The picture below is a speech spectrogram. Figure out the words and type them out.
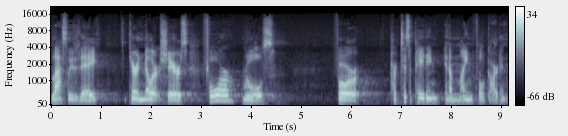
Lastly, today, Karen Miller shares four rules for participating in a mindful garden.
